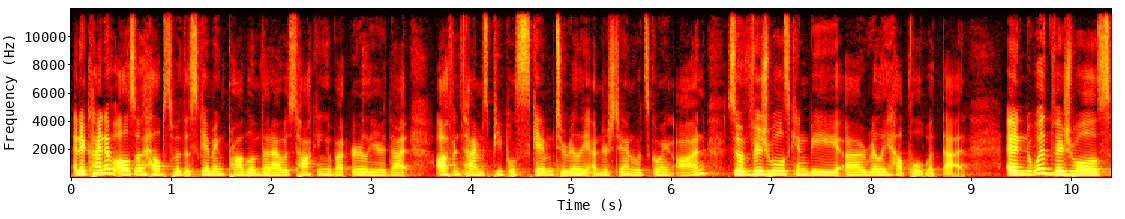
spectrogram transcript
And it kind of also helps with the skimming problem that I was talking about earlier that oftentimes people skim to really understand what's going on. So visuals can be uh, really helpful with that. And with visuals,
